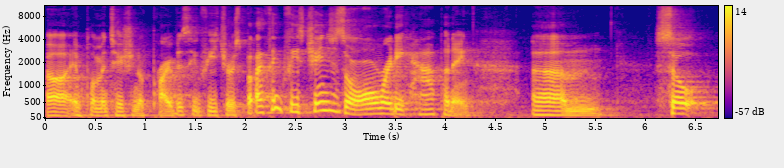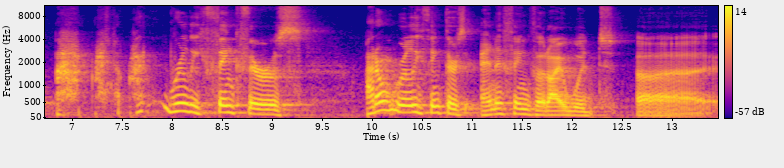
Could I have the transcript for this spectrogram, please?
uh, implementation of privacy features. But I think these changes are already happening. Um, so I don't really think there's, I don't really think there's anything that I would uh,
